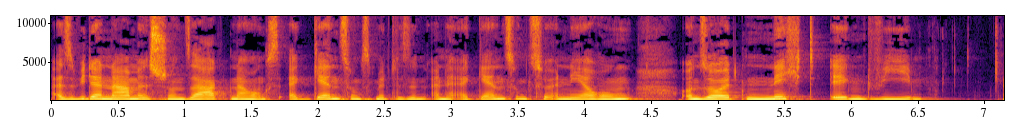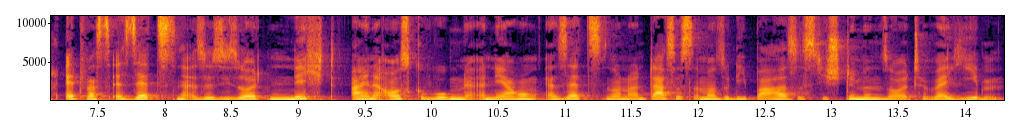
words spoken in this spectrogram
Also wie der Name es schon sagt, Nahrungsergänzungsmittel sind eine Ergänzung zur Ernährung und sollten nicht irgendwie etwas ersetzen. Also sie sollten nicht eine ausgewogene Ernährung ersetzen, sondern das ist immer so die Basis, die stimmen sollte bei jedem.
